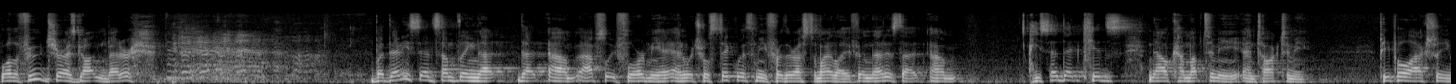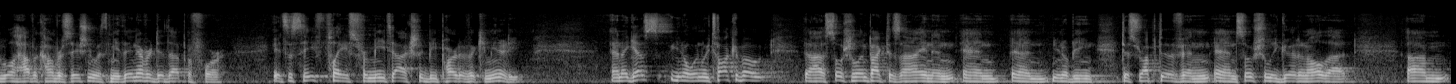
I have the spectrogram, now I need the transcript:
"Well, the food sure has gotten better." But then he said something that, that um, absolutely floored me and which will stick with me for the rest of my life, and that is that um, he said that kids now come up to me and talk to me. People actually will have a conversation with me. They never did that before. It's a safe place for me to actually be part of a community. And I guess you know when we talk about uh, social impact design and and and you know being disruptive and and socially good and all that, um,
